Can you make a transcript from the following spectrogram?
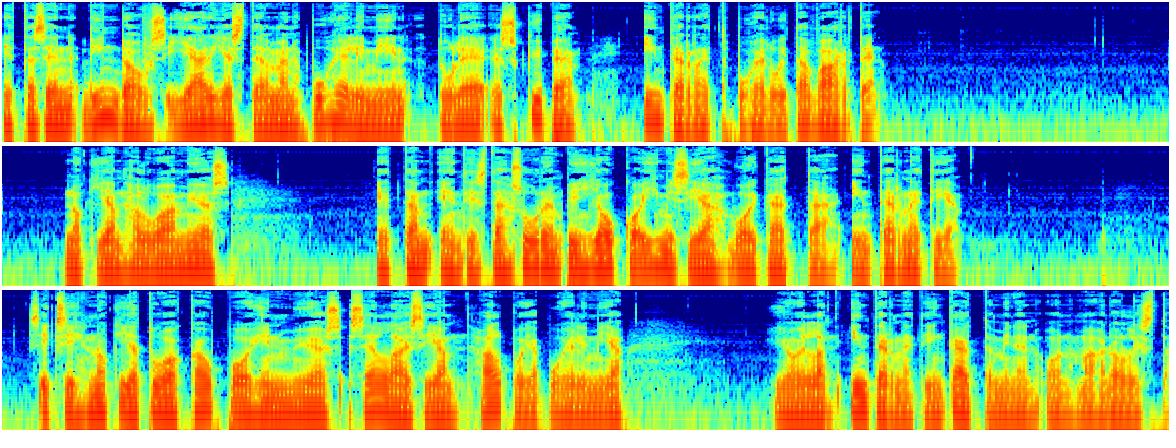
että sen Windows-järjestelmän puhelimiin tulee Skype internetpuheluita varten. Nokia haluaa myös, että entistä suurempi joukko ihmisiä voi käyttää internetiä. Siksi Nokia tuo kauppoihin myös sellaisia halpoja puhelimia, joilla internetin käyttäminen on mahdollista.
